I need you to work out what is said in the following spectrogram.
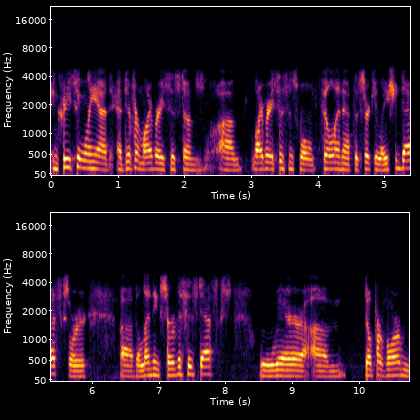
increasingly at, at, different library systems, uh, library assistants will fill in at the circulation desks or uh, the lending services desks where um, they'll perform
